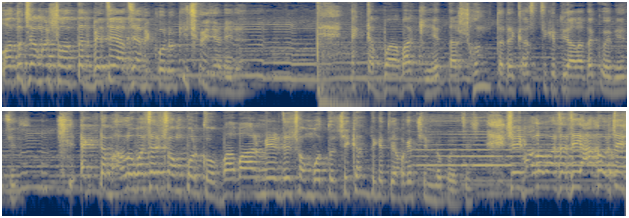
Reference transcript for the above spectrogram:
অথচ আমার সন্তান বেঁচে আছে, আমি কোনো কিছুই জানি না। একটা বাবাকে তার সন্তানের কাছ থেকে তুই আলাদা করে দিয়েছিস। একটা ভালোবাসার সম্পর্ক, বাবা আর মেয়ের যে সম্বন্ধ, সেখান থেকে তুই আমাকে ছিন্ন করেছিস। সেই ভালোবাসা, সেই আদর, সেই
